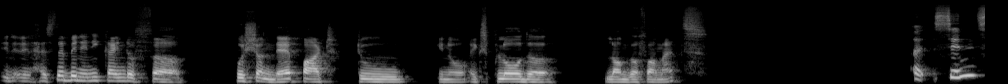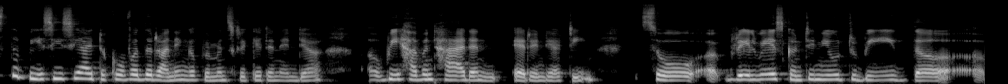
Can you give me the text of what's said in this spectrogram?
it, it, has there been any kind of uh, push on their part to you know explore the longer formats? Uh, since the BCCI took over the running of women's cricket in India, uh, we haven't had an Air India team. So uh, railways continue to be the uh,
